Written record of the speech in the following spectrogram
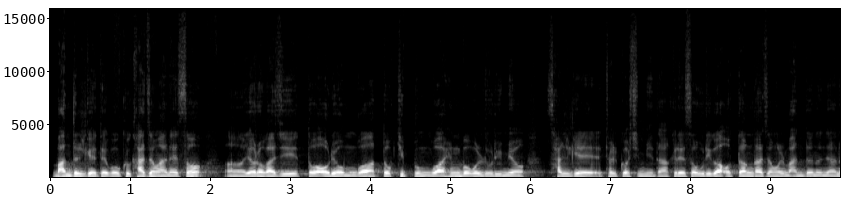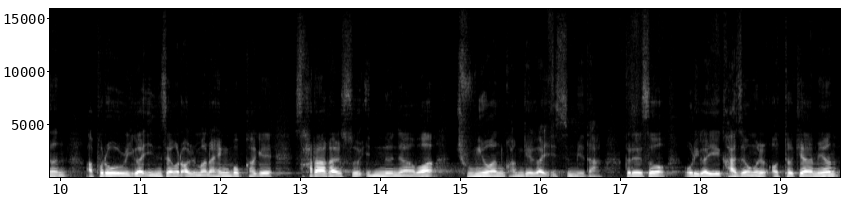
만들게 되고 그 가정 안에서 어, 여러 가지 또 어려움과 또 기쁨과 행복을 누리며 살게 될 것입니다. 그래서 우리가 어떤 가정을 만드느냐는 앞으로 우리가 인생을 얼마나 행복하게 살아갈 수 있느냐와 중요한 관계가 있습니다. 그래서 우리가 이 가정을 어떻게 하면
